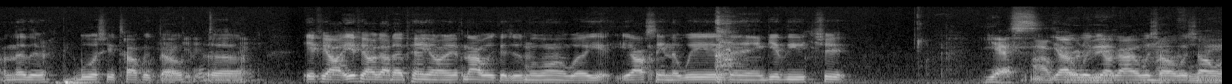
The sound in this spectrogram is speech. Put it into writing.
another bullshit topic though. Get Uh, if y'all if y'all got an opinion on it, if not, we could just move on. But y- y'all seen the Wiz and Gillie shit. Yes. I've y'all heard what y'all got? What I'm y'all not what y'all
